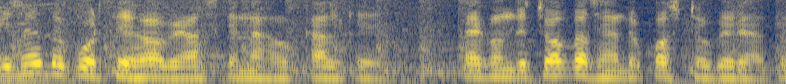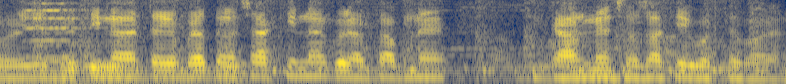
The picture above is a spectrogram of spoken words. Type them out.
বিষয় তো করতে হবে আজকে না হোক কালকে। এখন যে চলতেছে না তো কষ্ট করে তো এই যে দু তিন হাজার টাকা বেতনে চাকরি না করে তো আপনি গার্মেন্টসও চাকরি করতে পারেন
